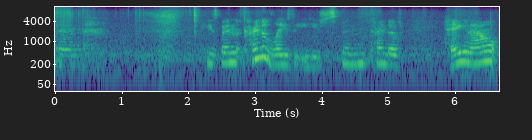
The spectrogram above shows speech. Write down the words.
and he's been kind of lazy. He's just been kind of hanging out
